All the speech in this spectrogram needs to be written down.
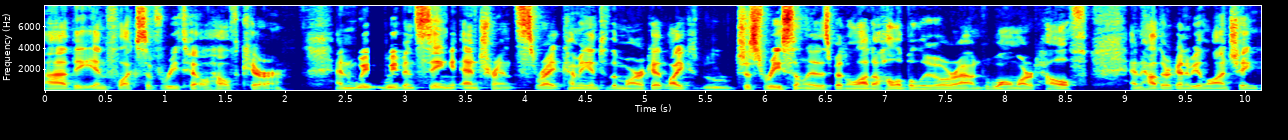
uh, the influx of retail healthcare. And we, we've been seeing entrants, right, coming into the market. Like just recently, there's been a lot of hullabaloo around Walmart Health and how they're going to be launching.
